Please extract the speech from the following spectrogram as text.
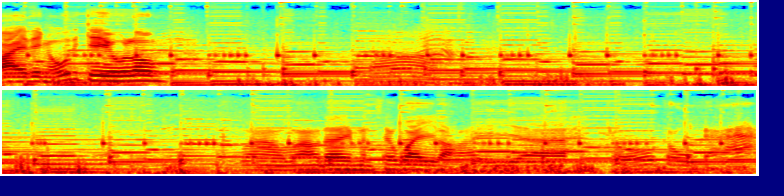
quay thì ngủ tới chiều luôn. Đó. Vào vào đây mình sẽ quay lại à, chỗ câu cá.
